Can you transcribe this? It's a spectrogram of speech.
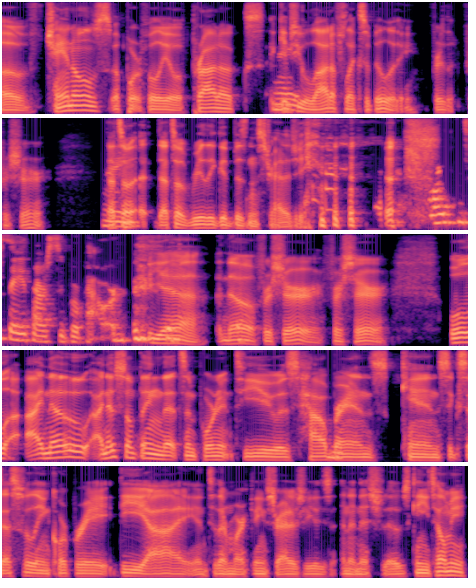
of channels, a portfolio of products, it right. gives you a lot of flexibility for the, for sure. That's right. a that's a really good business strategy. I like to say it's our superpower. yeah, no, for sure, for sure. Well, I know I know something that's important to you is how mm-hmm. brands can successfully incorporate DEI into their marketing strategies and initiatives. Can you tell me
